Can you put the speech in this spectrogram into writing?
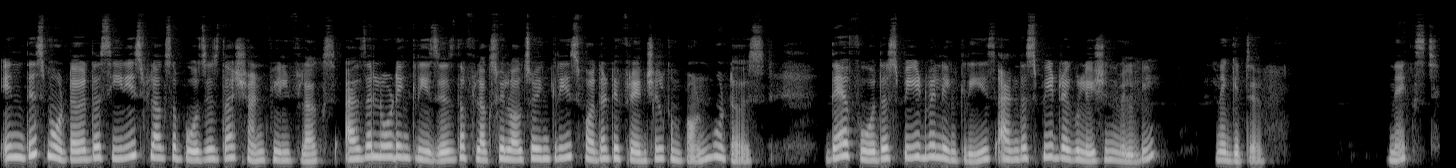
In this motor, the series flux opposes the shunt field flux. As the load increases, the flux will also increase for the differential compound motors. Therefore, the speed will increase and the speed regulation will be negative. Next,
